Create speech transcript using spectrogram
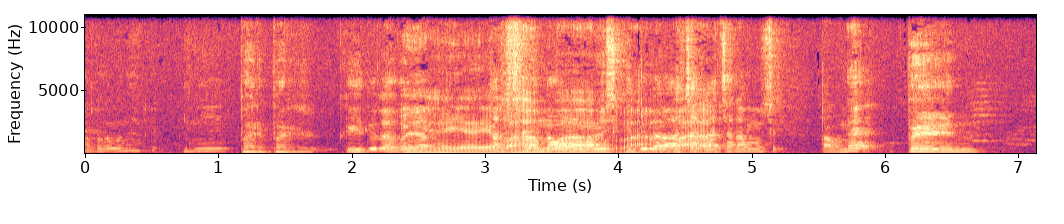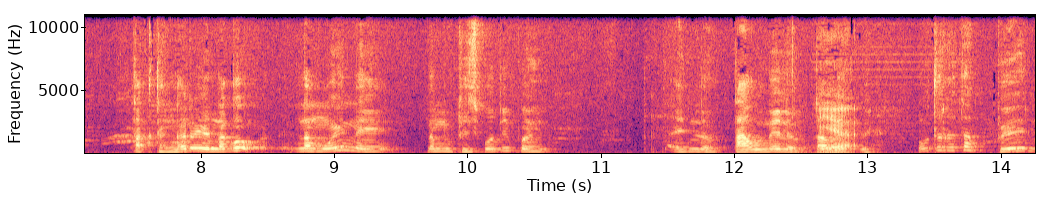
Apa namanya ini bar-bar gitu lah kayak Iya, iya, iya, paham, gitu paham, lah acara-acara musik. Tahunnya band tak dengerin aku nemu ini nemu di Spotify. Ini loh tahunnya loh tahunnya eh, oh ternyata band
